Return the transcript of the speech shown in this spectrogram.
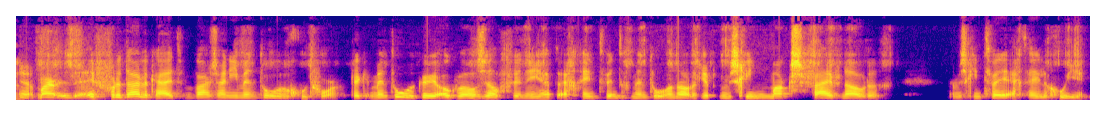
Ja, maar even voor de duidelijkheid, waar zijn die mentoren goed voor? Kijk, mentoren kun je ook wel zelf vinden. Je hebt echt geen 20 mentoren nodig. Je hebt misschien max 5 nodig. En misschien twee echt hele goede.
